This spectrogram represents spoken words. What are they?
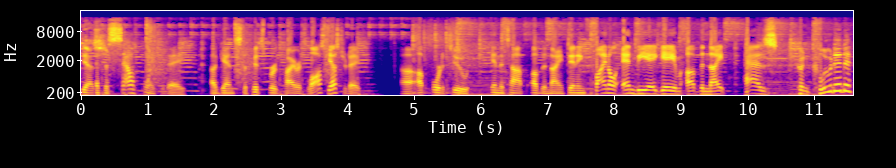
yes. at the South Point today against the Pittsburgh Pirates. Lost yesterday, uh, up 4 to 2 in the top of the ninth inning. Final NBA game of the night has concluded,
